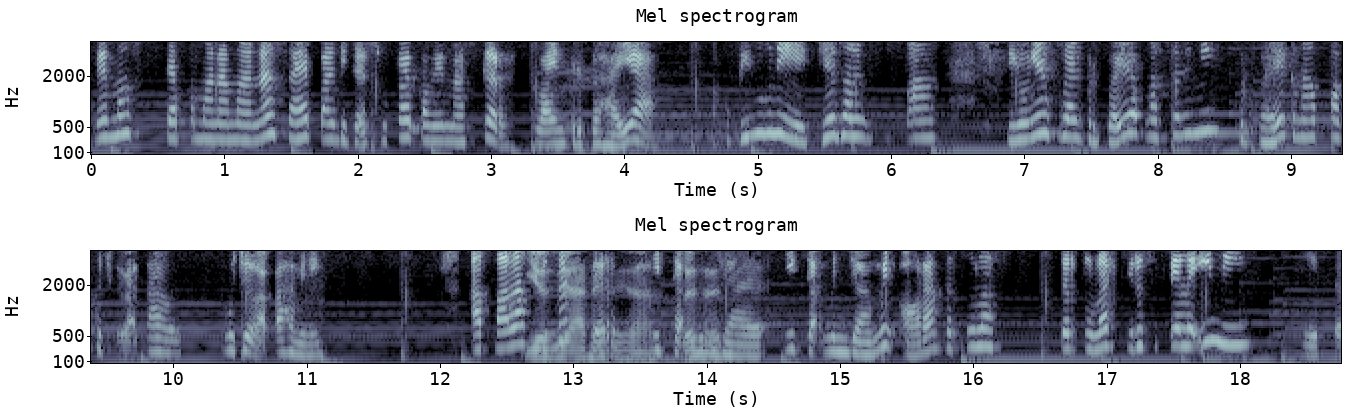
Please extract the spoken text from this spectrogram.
Memang setiap ke mana-mana saya paling tidak suka pakai masker selain berbahaya. Aku bingung nih, dia saling ah, bingungnya selain berbahaya masker ini berbahaya kenapa? Aku juga nggak tahu. Aku juga nggak paham ini. Apalagi Iya sih, masker ya. tidak terus. menja- tidak menjamin orang tertular tertular virus sepele ini gitu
